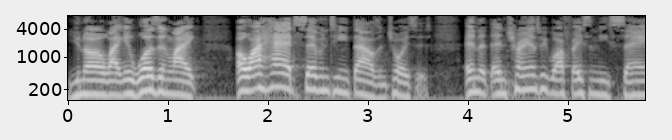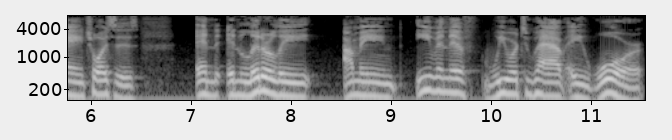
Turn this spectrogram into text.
You know like it wasn't like oh i had 17,000 choices. And and trans people are facing these same choices. And and literally i mean even if we were to have a war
